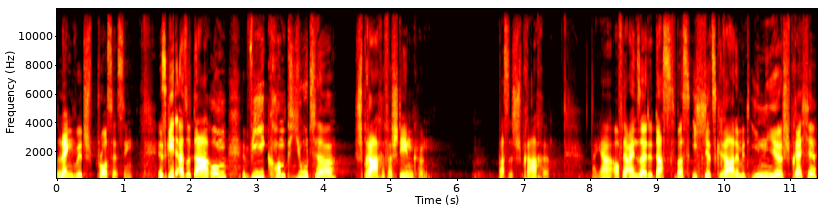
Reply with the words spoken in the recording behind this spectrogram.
Language Processing. Es geht also darum, wie Computer Sprache verstehen können. Was ist Sprache? Naja, auf der einen Seite das, was ich jetzt gerade mit Ihnen hier spreche,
